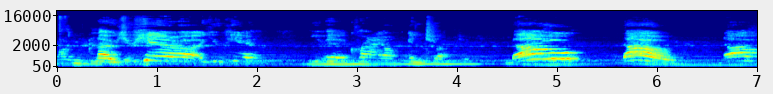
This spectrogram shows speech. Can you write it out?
mining. No, you hear, you hear, you hear out, interrupt you. No, no, no.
